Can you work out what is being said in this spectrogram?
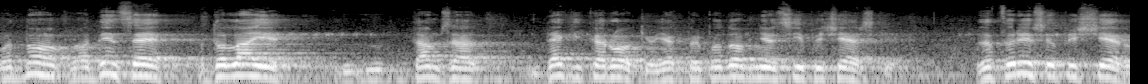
Одного, один це долає там за декілька років, як преподобні отці Печерські, затворився в пещеру.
